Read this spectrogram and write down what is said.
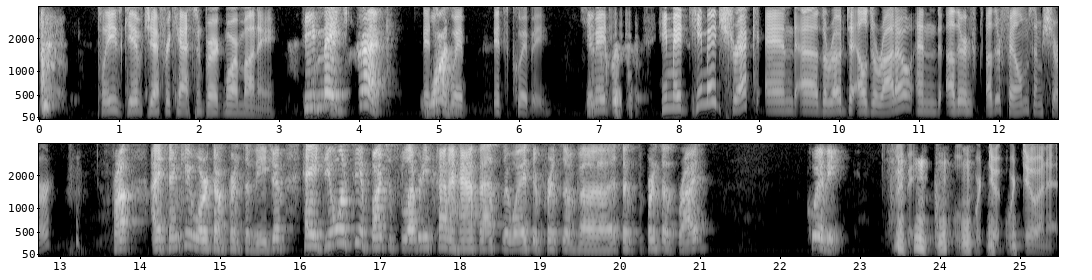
Please give Jeffrey Katzenberg more money. he made Shrek. It's one. Quib. It's Quibi. He It's made Quibi. he made he made Shrek and uh, The Road to El Dorado and other other films. I'm sure. Pro- I think he worked on Prince of Egypt. Hey, do you want to see a bunch of celebrities kind of half-ass their way through Prince of uh, since the Princess Bride? Quibby. Quibi. We're- we're do, we're doing it.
